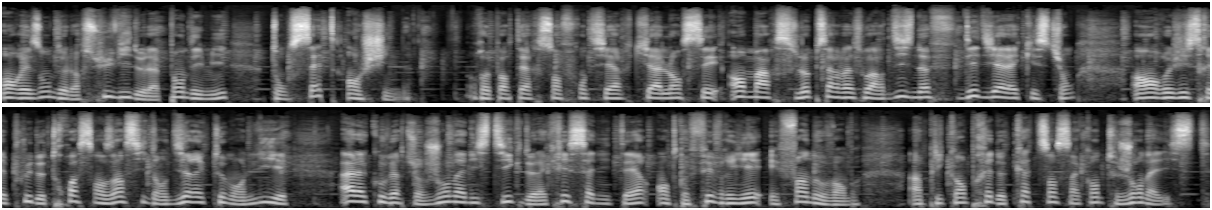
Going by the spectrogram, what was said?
en raison de leur suivi de la pandémie, dont 7 en Chine. Reporters sans frontières, qui a lancé en mars l'Observatoire 19 dédié à la question, a enregistré plus de 300 incidents directement liés à la couverture journalistique de la crise sanitaire entre février et fin novembre, impliquant près de 450 journalistes.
